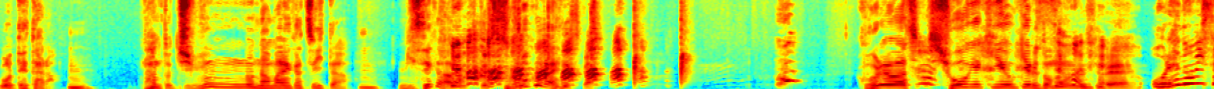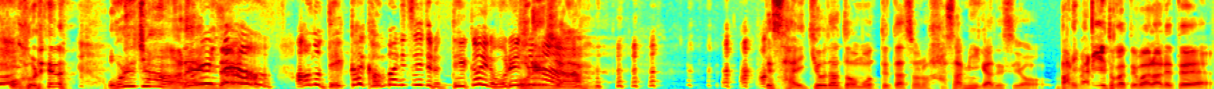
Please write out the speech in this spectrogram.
を出たらうん。なんと自分の名前がついたうん。店があるってすごくないですか？これは衝撃を受けると思うんですよ、え俺の店？え俺の俺じゃんあれみたいな。あのでっかい看板についてるでかいの俺じゃん！俺じゃん。で最強だと思ってたそのハサミがですよ。バリバリとかって割られて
